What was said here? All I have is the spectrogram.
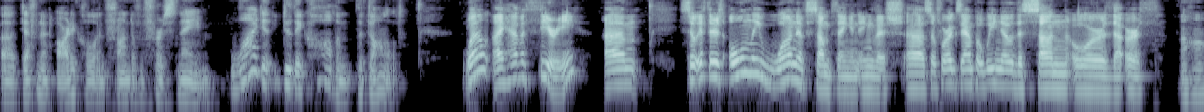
a definite article in front of a first name. Why do, do they call them the Donald? Well, I have a theory. Um, so if there's only one of something in English, uh, so for example, we know the sun or the earth, Uh huh.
